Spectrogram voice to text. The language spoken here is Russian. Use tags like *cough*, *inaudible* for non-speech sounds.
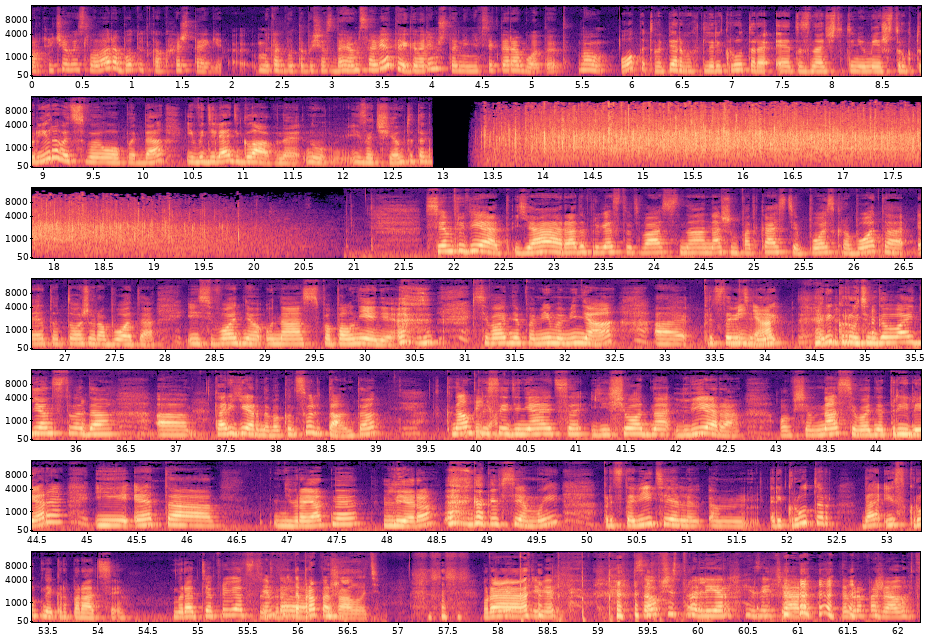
пор. Ключевые слова работают как хэштеги. Мы как будто бы сейчас даем советы и говорим, что они не всегда работают. Ну, опыт, во-первых, для рекрутера это значит, что ты не умеешь структурировать свой опыт, да, и выделять главное. Ну, и зачем ты тогда Всем привет! Я рада приветствовать вас на нашем подкасте «Поиск работа — это тоже работа». И сегодня у нас пополнение. *laughs* Сегодня помимо меня, а, представителя рекрутингового агентства, да, а, карьерного консультанта, к нам это присоединяется я. еще одна Лера. В общем, у нас сегодня три Леры, и это невероятная Лера, *laughs* как и все мы, представитель, эм, рекрутер да, из крупной корпорации. Мы рады тебя приветствовать. Всем Добро пожаловать. *laughs* Ура! Привет, привет. Сообщество Лер из HR. Добро пожаловать.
